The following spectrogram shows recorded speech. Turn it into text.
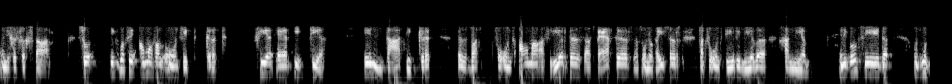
in die gesig staar. So ek wil sê almal van ons het grit. G R I T. En daardie grit is wat vir ons almal as leerders, as werkers, as onderwysers wat vir ons hierdie lewe gaan neem. En ek wil sê dat ons moet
